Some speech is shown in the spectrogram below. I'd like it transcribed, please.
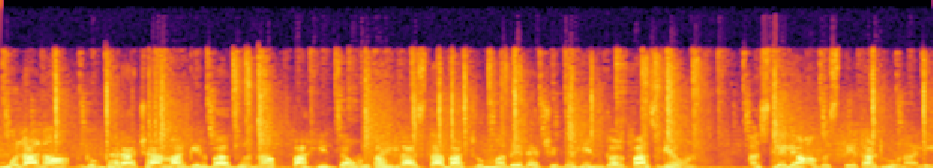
मुलानं घराच्या मागील बाजूनं पाहि जाऊन पाहिलं असता बाथरूममध्ये त्याची बहीण गळपास घेऊन असलेल्या अवस्थेत आढळून आली.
